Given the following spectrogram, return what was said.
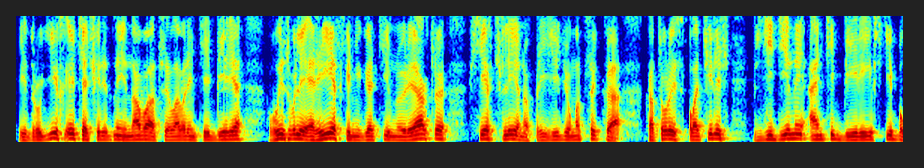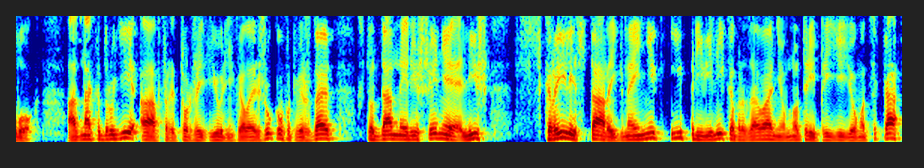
и других, эти очередные инновации Лаврентия Берия вызвали резко негативную реакцию всех членов Президиума ЦК, которые сплотились в единый антибериевский блок. Однако другие авторы, тот же Юрий Николаевич Жуков, утверждают, что данные решения лишь вскрыли старый гнойник и привели к образованию внутри президиума ЦК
